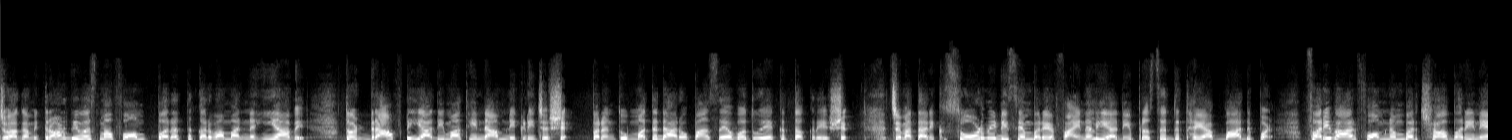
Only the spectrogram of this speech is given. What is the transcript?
જો આગામી ત્રણ દિવસમાં ફોર્મ પરત કરવામાં નહીં આવે, તો ડ્રાફ્ટ યાદીમાંથી નામ નીકળી જશે. પરંતુ મતદારો પાસે વધુ એક તક રહેશે. જેમાં તારીખ સોળમી ડિસેમ્બરે ફાઇનલ યાદી પ્રસિદ્ધ થયા બાદ પણ ફરીવાર ફોર્મ નંબર છ ભરીને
